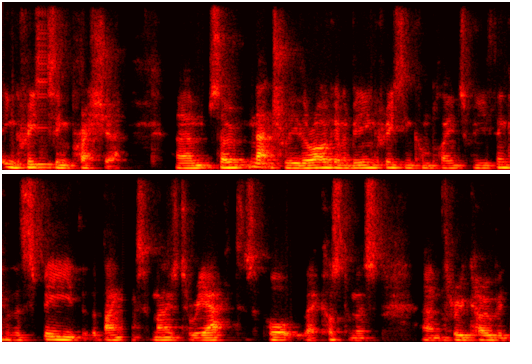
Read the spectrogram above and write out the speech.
increasing pressure um, so naturally, there are going to be increasing complaints when you think of the speed that the banks have managed to react to support their customers um, through COVID.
